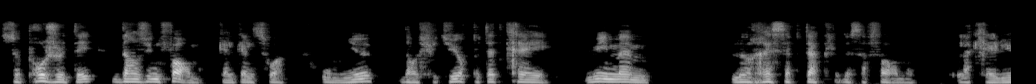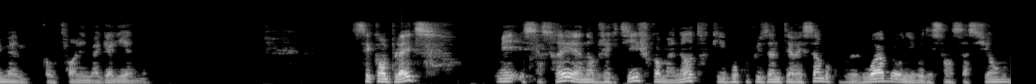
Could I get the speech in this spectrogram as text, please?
se projeter dans une forme, quelle qu'elle soit, ou mieux, dans le futur, peut-être créer lui-même le réceptacle de sa forme, la créer lui-même, comme font les magaliennes. C'est complexe, mais ça serait un objectif comme un autre qui est beaucoup plus intéressant, beaucoup plus louable au niveau des sensations.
